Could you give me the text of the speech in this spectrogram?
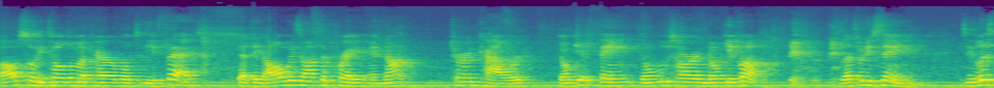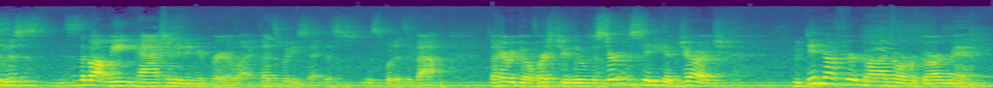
Also, he told them a parable to the effect that they always ought to pray and not turn coward. Don't get faint. Don't lose heart, and don't give up. So that's what he's saying. He's saying, listen, this is this is about being passionate in your prayer life. That's what he said. This is, this is what it's about. So here we go. Verse 2. There was a certain city, a judge, who did not fear God nor regard man.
